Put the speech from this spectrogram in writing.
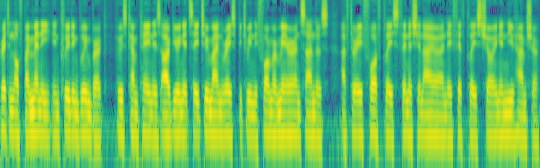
written off by many, including Bloomberg, whose campaign is arguing it's a two man race between the former mayor and Sanders. After a fourth place finish in Iowa and a fifth place showing in New Hampshire,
